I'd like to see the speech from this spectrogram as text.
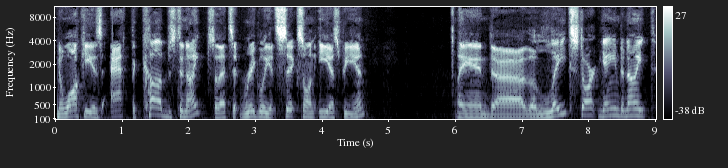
Milwaukee is at the Cubs tonight, so that's at Wrigley at 6 on ESPN. And uh, the late start game tonight,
